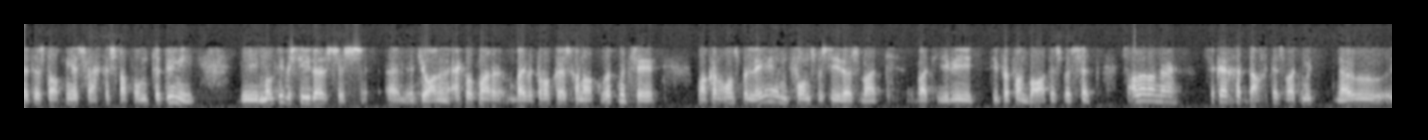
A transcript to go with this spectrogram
dit is dalk nie 'n slegte stap om te doen nie. Die multibestuurders soos uh, Johan en ek ook maar by betrokke is gaan ook ook moet sê maar kan ons belê in fondsbestuurders wat wat hierdie tipe van bates besit? Is allerhande sulke gedagtes wat moet nou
